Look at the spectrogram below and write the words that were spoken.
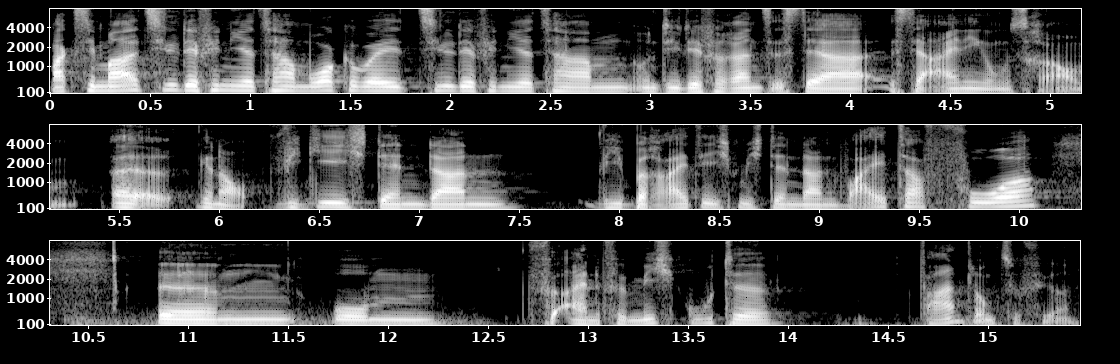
Maximalziel definiert haben, Walkaway-Ziel definiert haben und die Differenz ist der, ist der Einigungsraum. Äh, genau, wie gehe ich denn dann, wie bereite ich mich denn dann weiter vor, ähm, um für eine für mich gute Verhandlung zu führen?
